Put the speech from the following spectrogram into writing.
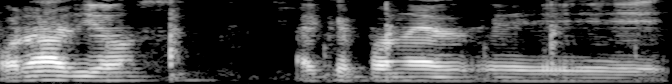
horarios, hay que poner eh,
